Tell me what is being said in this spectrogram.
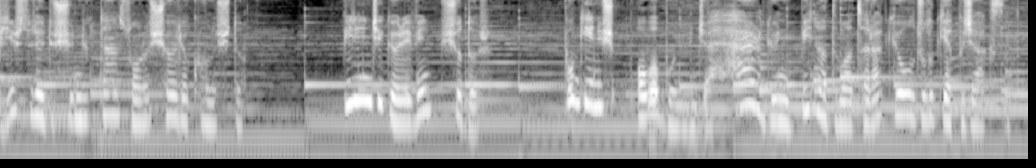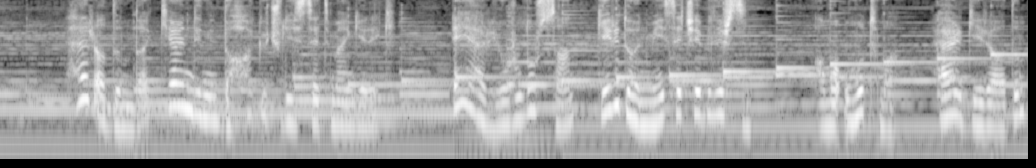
bir süre düşündükten sonra şöyle konuştu. Birinci görevin şudur. Bu geniş ova boyunca her gün bin adım atarak yolculuk yapacaksın. Her adımda kendini daha güçlü hissetmen gerek. Eğer yorulursan geri dönmeyi seçebilirsin. Ama unutma, her geri adım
